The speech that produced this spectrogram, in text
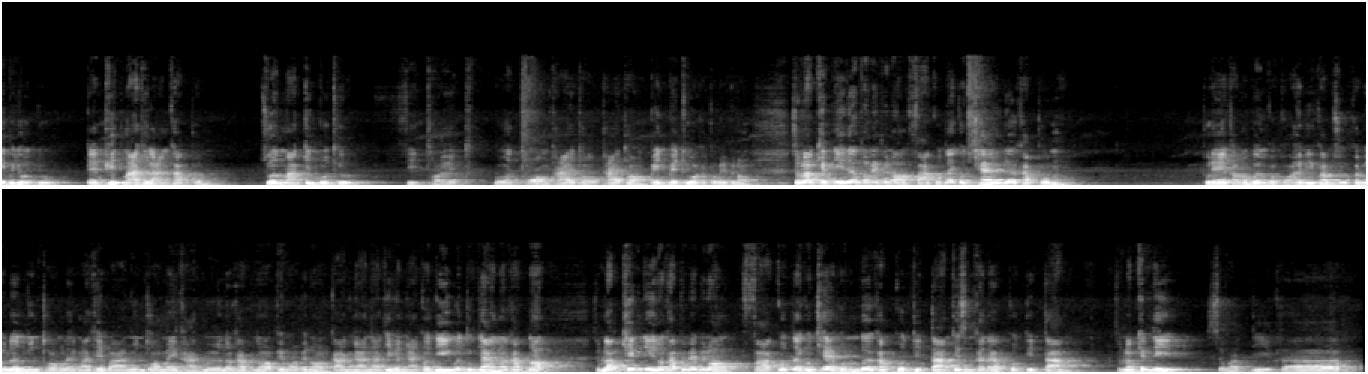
มีประโยชน์อยู่แต่ผิดมากทีหลังครับ ผมส่วนมากกินโบถือ สิถอยปวดท้องท้ายถอกท้ายท้องเป็นไปทั่วครับพ่อแม่พี่น้องสำหรับคลิปนี้เด้อพ่อแม่พี่น้องฝากกดไลค์กดแชร์ด้วยเด้อครับ ผมผู้ใดเขามาเบิ่งก็ขอให้มีความสุขเขาไปเรื่องเงินทองไหลมาเทบาลเงินทองไม่ขาดมือนะครับเนาะพี่น้องพี่น้องการงานหน้าที่การงานก็ดีเหมือนทุกอย่างนะครับเนาะสำหรับคลิปนี้นะครับพ่อแม่พี่น้องฝากกดไลค์กดแชร์ผมด้วยครับกดติดตามที่สำคัญนะครับกดติดตามสำหรับคลิปนี้ สวัสดีครับ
